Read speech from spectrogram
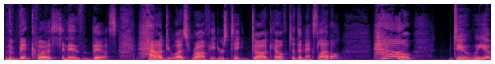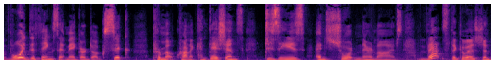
The big question is this How do us raw feeders take dog health to the next level? How do we avoid the things that make our dogs sick, promote chronic conditions, disease, and shorten their lives? That's the question,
